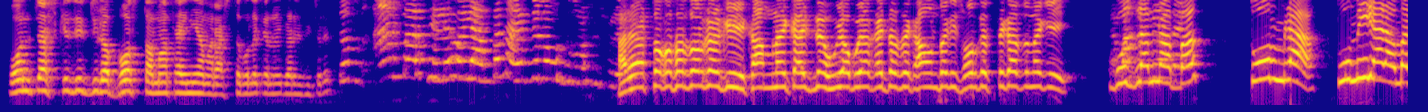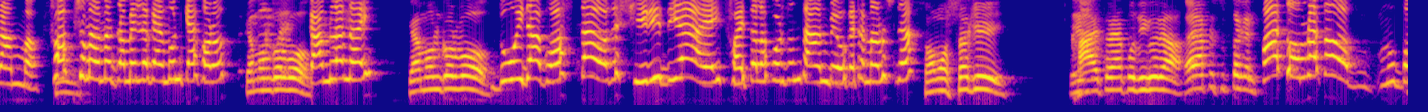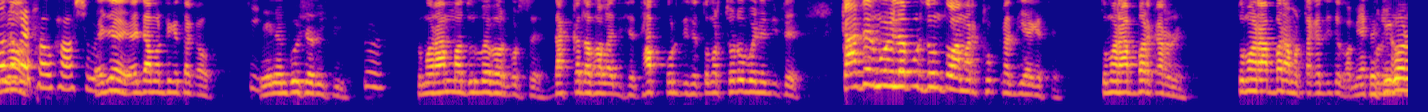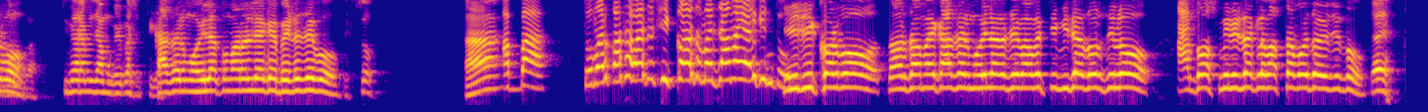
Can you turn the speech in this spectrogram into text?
পঞ্চাশ কেজির দুটা বস্তা মাথায় নিয়ে আমার আসতে বলে কেন ওই বাড়ির ভিতরে? আরে এত কথার দরকার কি? কাম নাই কাজ নাই হুইয়া বুয়া খাইতেছে খাওয়ানটা কি স্বর্গের থেকে আছে নাকি? বুঝলাম না আব্বা। তোমরা তুমি আর আমার আম্মা সব সময় আমার জামাইয়ের লাগে এমন কে করো? কেমন করব? কামলা নাই। কেমন করব? দুইটা বস্তা ও যে সিঁড়ি দিয়া এই ছয়তলা পর্যন্ত আনবে ওকে একটা মানুষ না? সমস্যা কি? খায় তো এত দিগরা এই আপনি চুপ থাকেন। হ্যাঁ তোমরা তো মুখ বন্ধ করে থাকো খাওয়ার সময়। এই যে এই যে আমার দিকে তাকাও। কি? এই নাম বসে রইছি হুম। তোমার আম্মা দুর্ব্যবহার করছে ধাক্কা দা ফালাই দিছে থাপ্পড় দিছে তোমার ছোট বইনে দিছে। কাজের মহিলা পর্যন্ত আমার ঠুকনা দিয়া গেছে তোমার আব্বার কারণে। তোমার আব্বার আমার টাকা দিতে কম আমি এক কি করব? তুমি আর আমি যাব এই বাসার থেকে। কাজের মহিলা তোমার লেগে বেড়ে যাব দেখছ? হ্যাঁ? আব্বা তোমার কথা কথাবার্তা ঠিক করো তোমার জামাই হয় কিন্তু। কি ঠিক করব? তোর জামাই কাজের মহিলারা যেভাবে চিবিদা ধরছিল আর দশ মিনিট রাখলে বাচ্চা বৈধ হয়ে যেত।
